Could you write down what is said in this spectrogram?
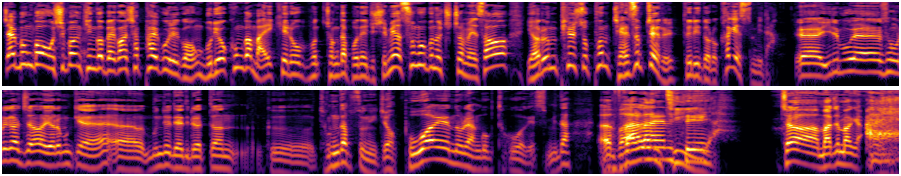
짧은 거 50원, 긴 거 100원, 샵8910, 무료 콩과 마이케로 보- 정답 보내주시면 20분을 추첨해서 여름 필수품 제습제를 드리도록 하겠습니다. 예, 일부에서 우리가 저 여러분께 어, 문제 내드렸던 그 정답송이죠. 보아의 노래 한 곡 듣고 가겠습니다. 어, 발렌티. 발렌티아. 자 마지막에 아,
